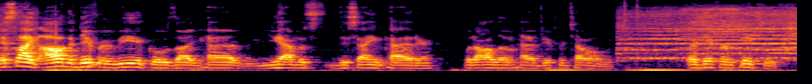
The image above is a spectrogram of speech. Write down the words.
It's like all the different vehicles like have you have a, the same pattern, but all of them have different tones or different pitches.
